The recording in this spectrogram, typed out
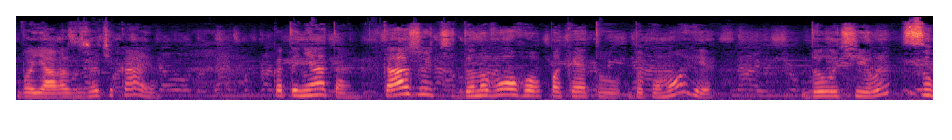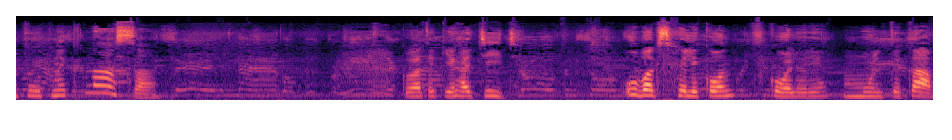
бо я вас вже чекаю. Котенята кажуть, до нового пакету допомоги долучили супутник НАСА. Котики гатіть. Убакс Хелікон в кольорі мультикам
